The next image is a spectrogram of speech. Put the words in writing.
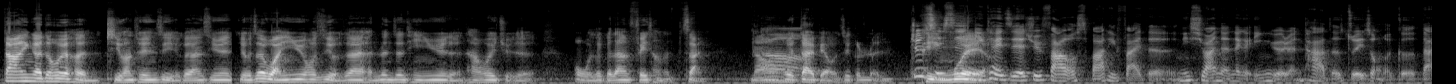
大家应该都会很喜欢推荐自己的歌单，是因为有在玩音乐或是有在很认真听音乐的人，他会觉得哦，我的歌单非常的赞，然后会代表这个人就其实你可。以直接去 follow Spotify 的你喜欢的那个音乐人他的追踪的歌单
